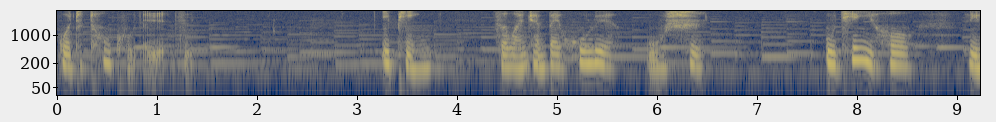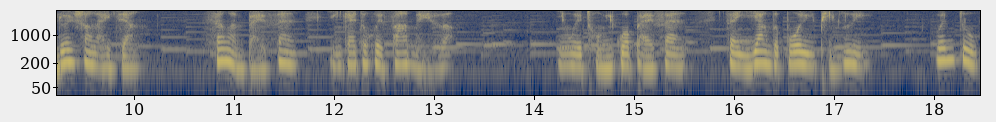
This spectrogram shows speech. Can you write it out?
过着痛苦的日子；一瓶则完全被忽略、无视。五天以后，理论上来讲，三碗白饭应该都会发霉了，因为同一锅白饭在一样的玻璃瓶里，温度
